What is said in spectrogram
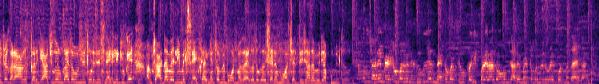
अंडा कर करा करके आ चुके हैं गाइस अब हमने थोड़ी सी स्नैक्स ली क्योंकि हम शारदा वैली में स्नैक खाएँगे तो हमें बहुत मज़ा आएगा। तो अगर चले, वहाँ चलते हैं, शारदा वैली आपको मिलते हैं। हम जा रहे हैं मेट्रो बस में क्योंकि मेट्रो बस से वो करीब पड़ेगा तो हम जा रहे हैं मेट्रो बस में तो बहुत मज़ा आएगा।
